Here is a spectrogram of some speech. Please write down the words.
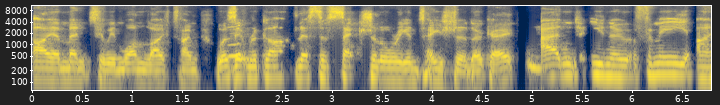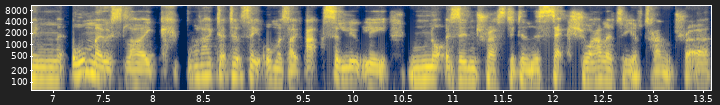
I am meant to in one lifetime. Was it regardless of sexual orientation? Okay. Mm. And, you know, for me, I'm almost like, well, I don't, say almost like absolutely not as interested in the sexuality of Tantra.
